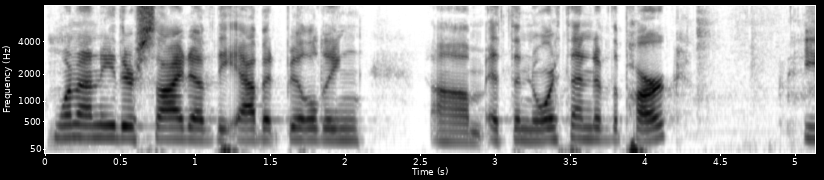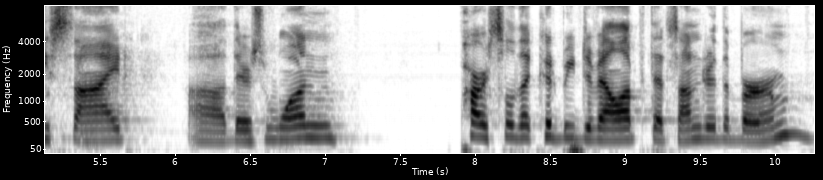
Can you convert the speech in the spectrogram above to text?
one on either side of the Abbott Building um, at the north end of the park, east side. Uh, There's one parcel that could be developed that's under the berm,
